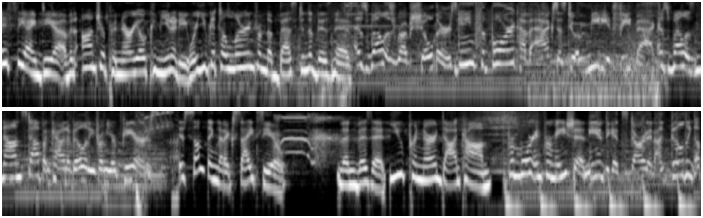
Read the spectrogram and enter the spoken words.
It's the idea of an entrepreneurial community where you get to learn from the best in the business, as well as rub shoulders, gain support, have access to immediate feedback, as well as nonstop accountability from your peers, is something that excites you. Then visit youpreneur.com for more information and to get started on building a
